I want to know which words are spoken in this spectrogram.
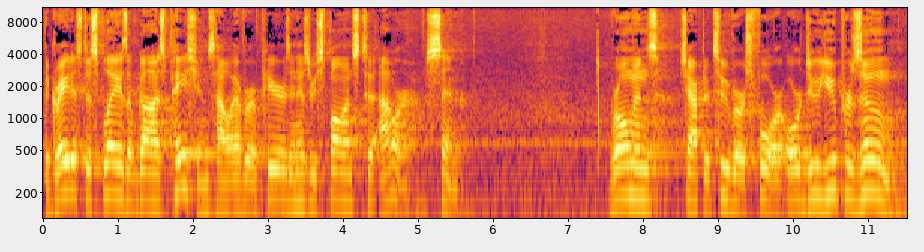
The greatest displays of God's patience, however, appears in his response to our sin. Romans chapter 2 verse 4, or do you presume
